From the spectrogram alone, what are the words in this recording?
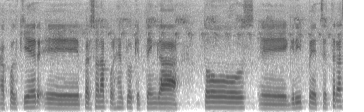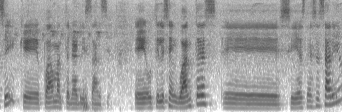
a cualquier persona, por ejemplo, que tenga tos, eh, gripe, etcétera, así, que puedan mantener distancia. Eh, utilicen guantes si es necesario.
